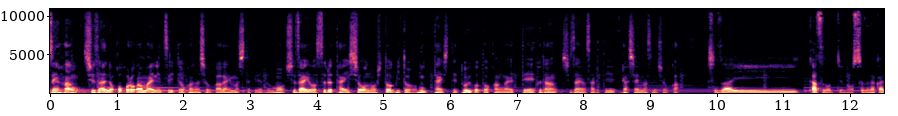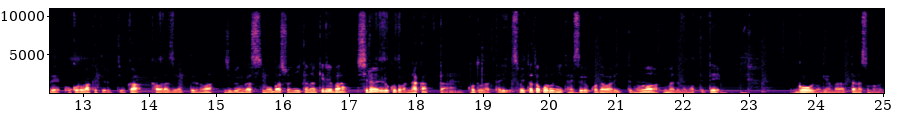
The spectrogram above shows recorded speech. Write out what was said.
前半取材の心構えについてお話を伺いましたけれども取材をする対象の人々に対してどういうことを考えて普段取材をされていらっしゃいますでしょうか？取材活動っていうのをする中で心がけてるっていうか変わらずやってるのは自分がその場所に行かなければ知られることがなかったことだったり、そういったところに対するこだわりってものは今でも持ってて豪雨の現場だったらその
